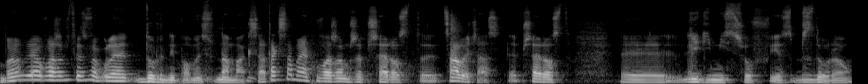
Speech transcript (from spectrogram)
Bo ja uważam, że to jest w ogóle durny pomysł na maksa. Tak samo jak uważam, że przerost, y, cały czas y, przerost y, Ligi Mistrzów jest bzdurą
